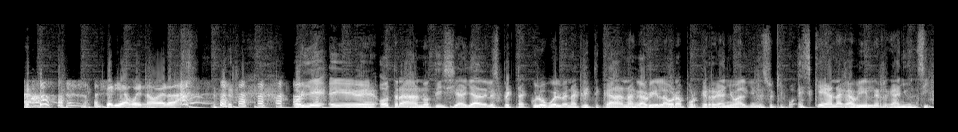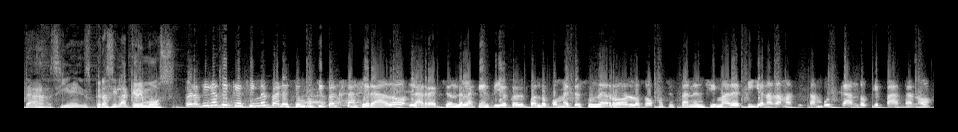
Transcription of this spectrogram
Sería bueno, ¿verdad? Oye, eh, otra noticia ya del espectáculo, vuelven a criticar a Ana Gabriel ahora porque regañó a alguien de su equipo. Es que Ana Gabriel es regañoncita, así es, pero así la queremos. Pero fíjate que sí me pareció un poquito exagerado la reacción de la gente. Yo creo que cuando cometes un error, los ojos están encima de ti, ya nada más están buscando qué pasa, ¿no?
